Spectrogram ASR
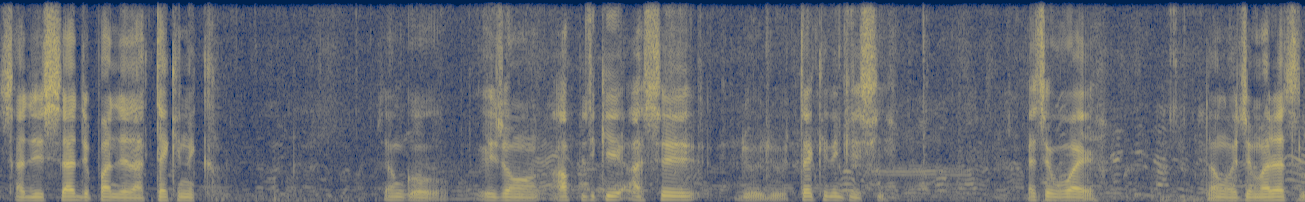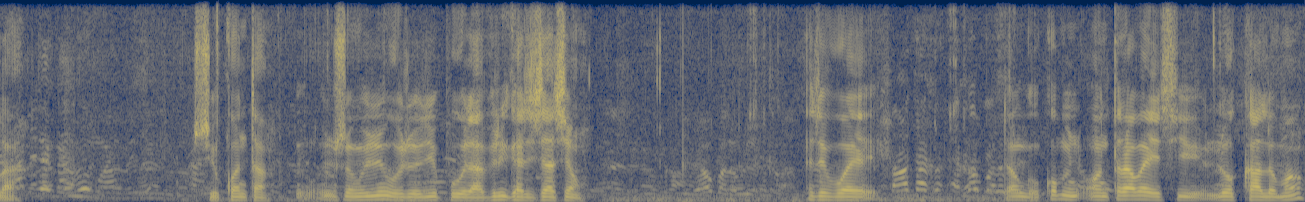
Ça, dépend de la technique. Donc, euh, ils ont appliqué assez de, techniques technique ici. Et vous voyez, Donc je m'arrête là. Je suis content. Nous sommes venus aujourd'hui pour la vulgarisation. Je. Donc comme on travaille ici localement,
